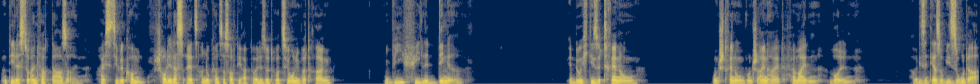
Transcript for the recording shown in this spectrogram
Und die lässt du einfach da sein heißt sie willkommen. Schau dir das jetzt an, du kannst das auf die aktuelle Situation übertragen. Wie viele Dinge wir durch diese Trennung, Wunschtrennung, Wunscheinheit vermeiden wollen. Aber die sind ja sowieso da.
